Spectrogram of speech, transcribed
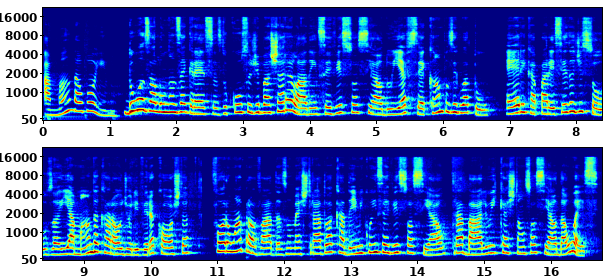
Amanda Alboino. Duas alunas egressas do curso de bacharelado em Serviço Social do IFC Campus Iguatu, Érica Aparecida de Souza e Amanda Carol de Oliveira Costa, foram aprovadas no mestrado acadêmico em Serviço Social, Trabalho e Questão Social da UES.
